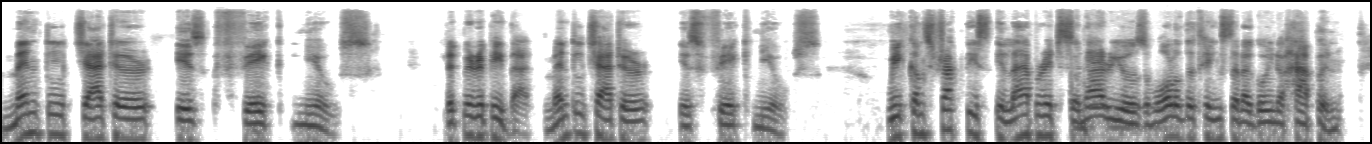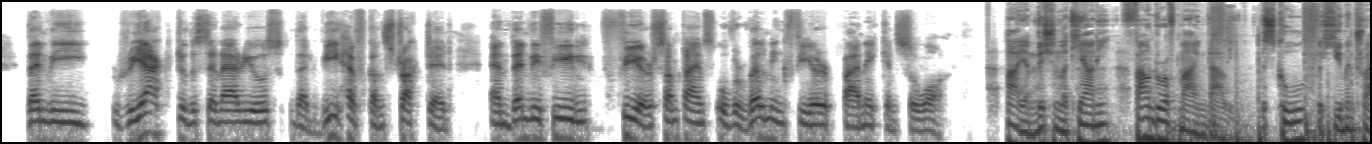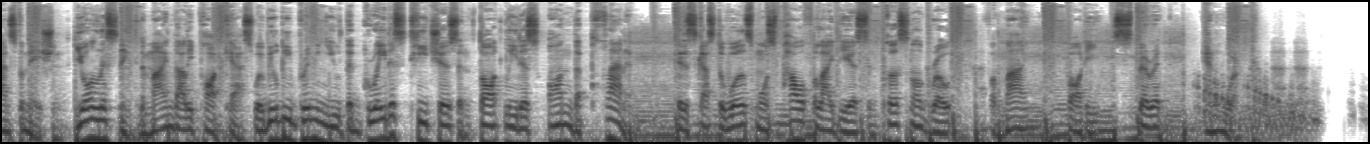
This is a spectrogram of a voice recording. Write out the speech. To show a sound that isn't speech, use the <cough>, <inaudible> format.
mental chatter is fake news. Let me repeat that. Mental chatter is fake news. We construct these elaborate scenarios of all of the things that are going to happen. Then we react to the scenarios that we have constructed. And then we feel fear, sometimes overwhelming fear, panic, and so on. Hi, I'm Vishen Lakhiani, founder of Mindvalley, the school for human transformation. You're listening to the Mindvalley podcast, where we'll be bringing you the greatest teachers and thought leaders on the planet to discuss the world's most powerful ideas in personal growth for mind, body, spirit, and work.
